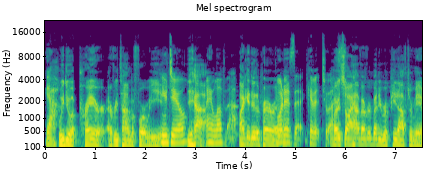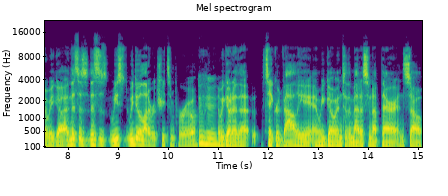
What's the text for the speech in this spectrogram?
Yeah. We do a prayer every time before we eat. You do? Yeah. I love that. I can do the prayer right What now. is it? Give it to us. All right, so I have everybody repeat after me, and we go. And this is this is we we do a lot of retreats in Peru, Mm-hmm. and we go to the Sacred Valley, and we go into the medicine up there, and so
